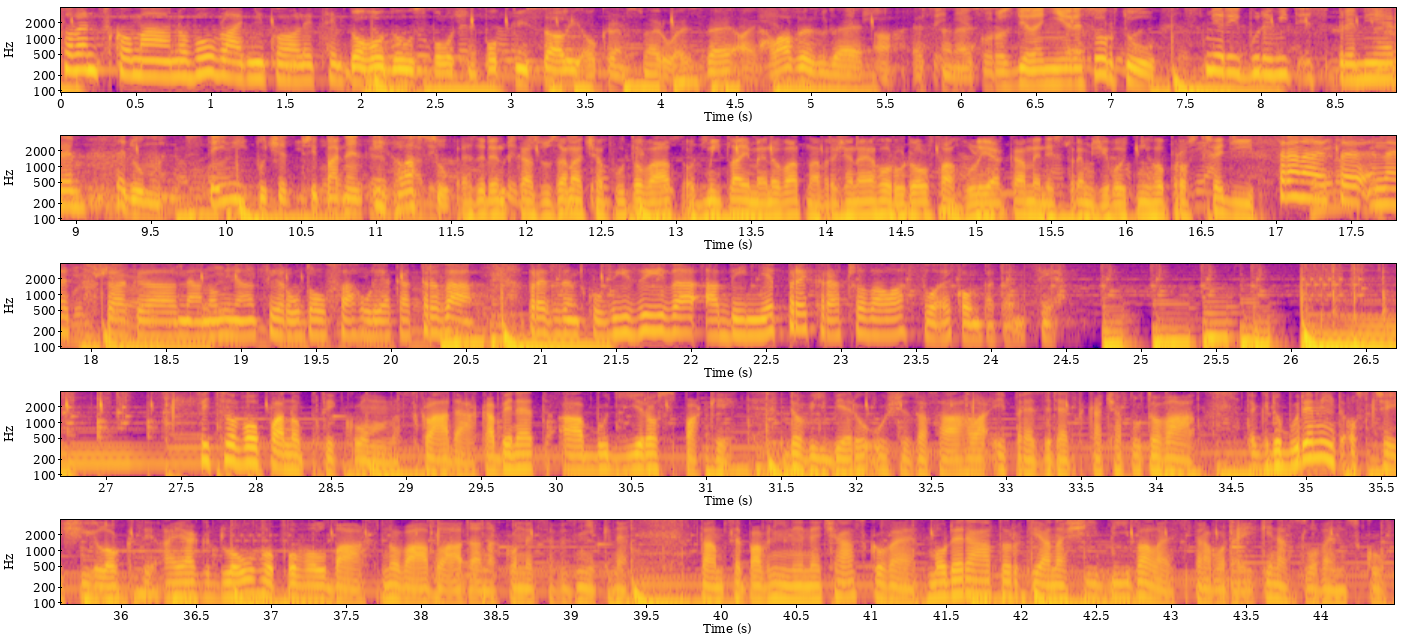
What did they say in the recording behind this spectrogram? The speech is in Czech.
Slovensko má novou vládní koalici. Dohodu společně podpísali okrem Smeru SD aj Hlas SD a SNS. Jako rozdělení resortů. Směry bude mít i s premiérem sedm. Stejný počet připadne i hlasu. Prezidentka Zuzana Čaputová odmítla jmenovat navrženého Rudolfa Huliaka ministrem životního prostředí. Strana SNS však na nominaci Rudolfa Huliaka trvá. Prezidentku vyzýva, aby neprekračovala svoje kompetencie. Ficovo panoptikum skládá kabinet a budí rozpaky. Do výběru už zasáhla i prezidentka Čaputová. Kdo bude mít ostřejší lokty a jak dlouho po volbách nová vláda nakonec vznikne? Tam se Pavlíny Nečáskové, moderátorky a naší bývalé zpravodajky na Slovensku.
